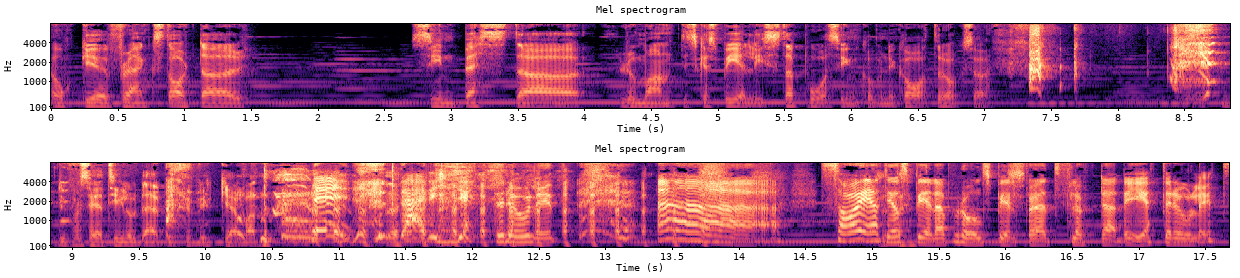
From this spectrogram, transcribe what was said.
Och eh, Frank startar sin bästa romantiska spellista på sin kommunikator också. Du får säga till om det här blir för mycket, Amanda. Nej, det här är jätteroligt. Ah. Sa jag att jag spelar på rollspel för att flörta? Det är jätteroligt.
